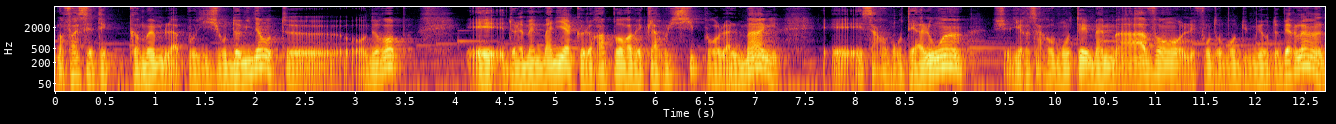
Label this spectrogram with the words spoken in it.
Mais enfin, c'était quand même la position dominante en Europe. Et de la même manière que le rapport avec la Russie pour l'Allemagne, et, ça remontait à loin, je veux dire, ça remontait même avant l'effondrement du mur de Berlin,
